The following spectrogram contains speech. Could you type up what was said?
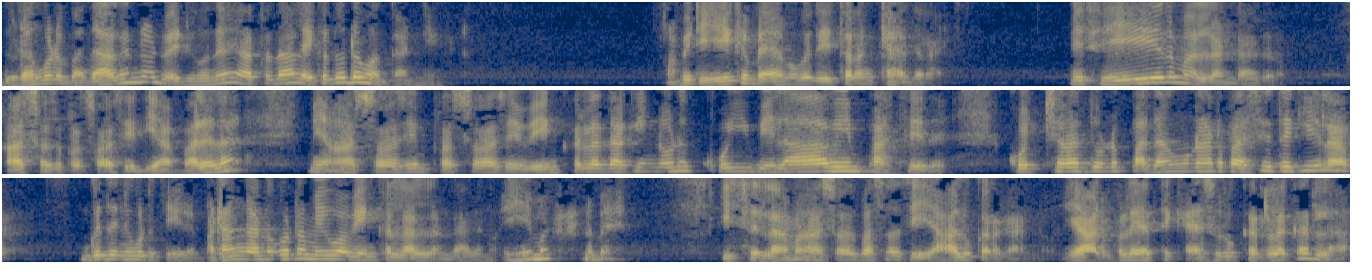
දොඩම් ගොඩ බදා ගන්නවට වැඩිය හොඳයි අත දාලා එක දොඩමක් ගන්න එක. අපිට ඒක බෑ මොකද ඒ තරම් කෑදරයි. මේ සේරම අල්ලන්න හදනවා. ආස්වාද ප්‍රසවාසයේ දිහා බලලා මේ ආස්වාසයෙන් ප්‍රසවාසයෙන් වෙන් කරලා දකින්න ඕනේ කොයි වෙලාවෙන් පස්සේද කොච්චර දුරට පදන් වුණාට පස්සේද කියලා උගදෙනකොට තේරෙනවා. පටන් ගන්නකොට මේවා වෙන් කරලා අල්ලන්න හදනවා. එහෙම කරන්න බෑ. ඉස්සෙල්ලාම ආස්වාද ප්‍රසවාසය යාලු කරගන්න ඕනේ. යාලු ඵලයත් එක්ක ඇසුරු කරලා කරලා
